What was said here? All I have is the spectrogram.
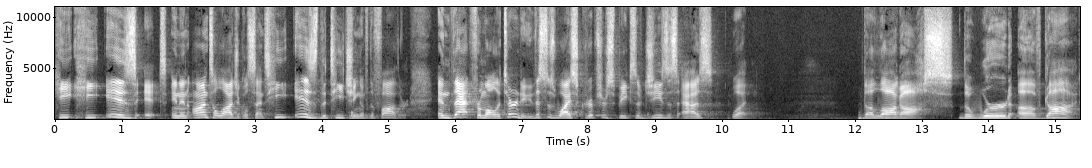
He, he is it in an ontological sense. He is the teaching of the Father. And that from all eternity. This is why Scripture speaks of Jesus as what? The Logos, the Word of God.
